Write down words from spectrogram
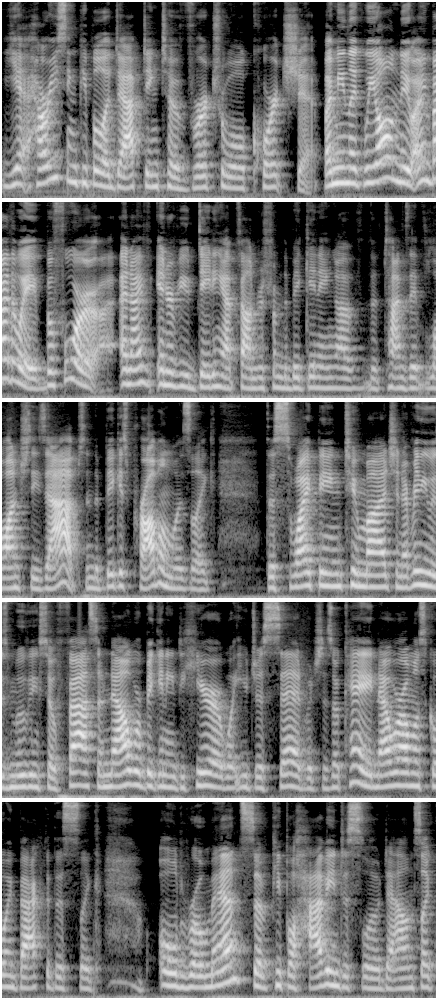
yeah how are you seeing people adapting to virtual courtship? I mean like we all knew i mean by the way before and i've interviewed dating app founders from the beginning of the times they've launched these apps and the biggest problem was like the swiping too much and everything was moving so fast. So now we're beginning to hear what you just said which is okay now we're almost going back to this like old romance of people having to slow down. It's like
